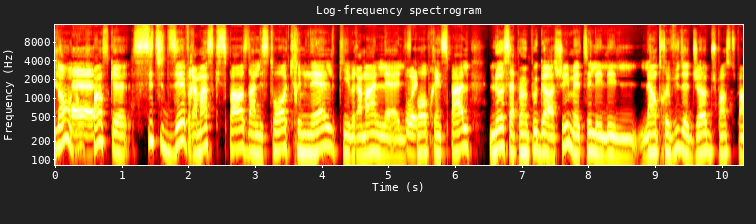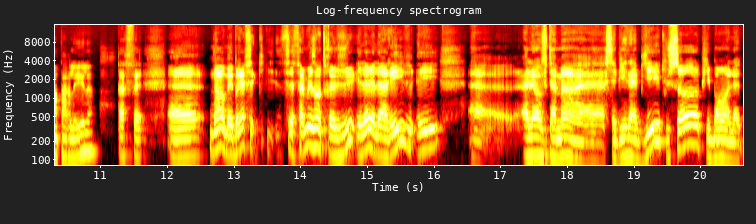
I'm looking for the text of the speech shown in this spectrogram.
non, non je pense que si tu disais vraiment ce qui se passe dans l'histoire criminelle, qui est vraiment l'histoire principale, là, ça peut un peu gâcher, mais tu sais, l'entrevue de job, je pense que tu peux en parler là. Parfait. Euh, non, mais bref, cette fameuse entrevue, et là, elle arrive et euh, elle a évidemment, euh, s'est bien habillée, tout ça, puis bon, elle,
